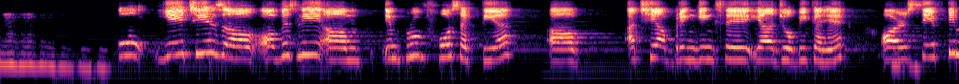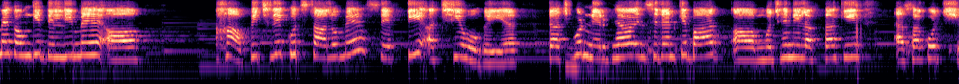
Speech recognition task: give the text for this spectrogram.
तो ये चीज़ ऑब्वियसली इम्प्रूव हो सकती है uh, अच्छी अपब्रिंगिंग से या जो भी कहे और। सेफ्टी मैं कहूँगी दिल्ली में uh, हाँ पिछले कुछ सालों में सेफ्टी अच्छी हो गई है टचवुड। निर्भया इंसिडेंट के बाद uh, मुझे नहीं लगता कि ऐसा कुछ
